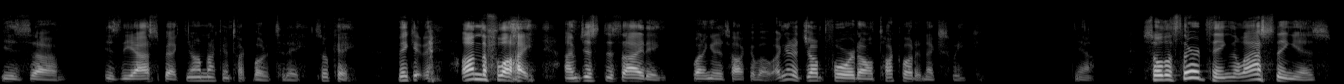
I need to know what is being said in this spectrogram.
is, uh, is the aspect, you know, I'm not going to talk about it today. It's okay. Make it on the fly. I'm just deciding what I'm going to talk about. I'm going to jump forward. I'll talk about it next week. Yeah. So, the third thing, the last thing is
